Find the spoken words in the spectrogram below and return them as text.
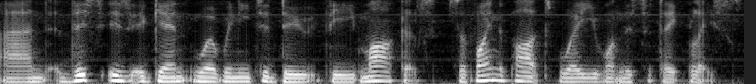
and this is again where we need to do the markers. So find the part where you want this to take place.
